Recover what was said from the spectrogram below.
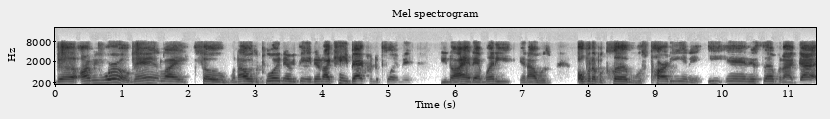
the Army world, man. Like so, when I was deployed and everything, and then I came back from deployment. You know, I had that money, and I was opened up a club, was partying and eating and stuff, and I got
